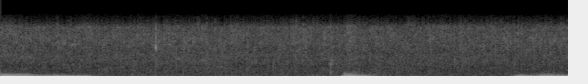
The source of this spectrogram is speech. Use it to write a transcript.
Mm. Sim. Uhum.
